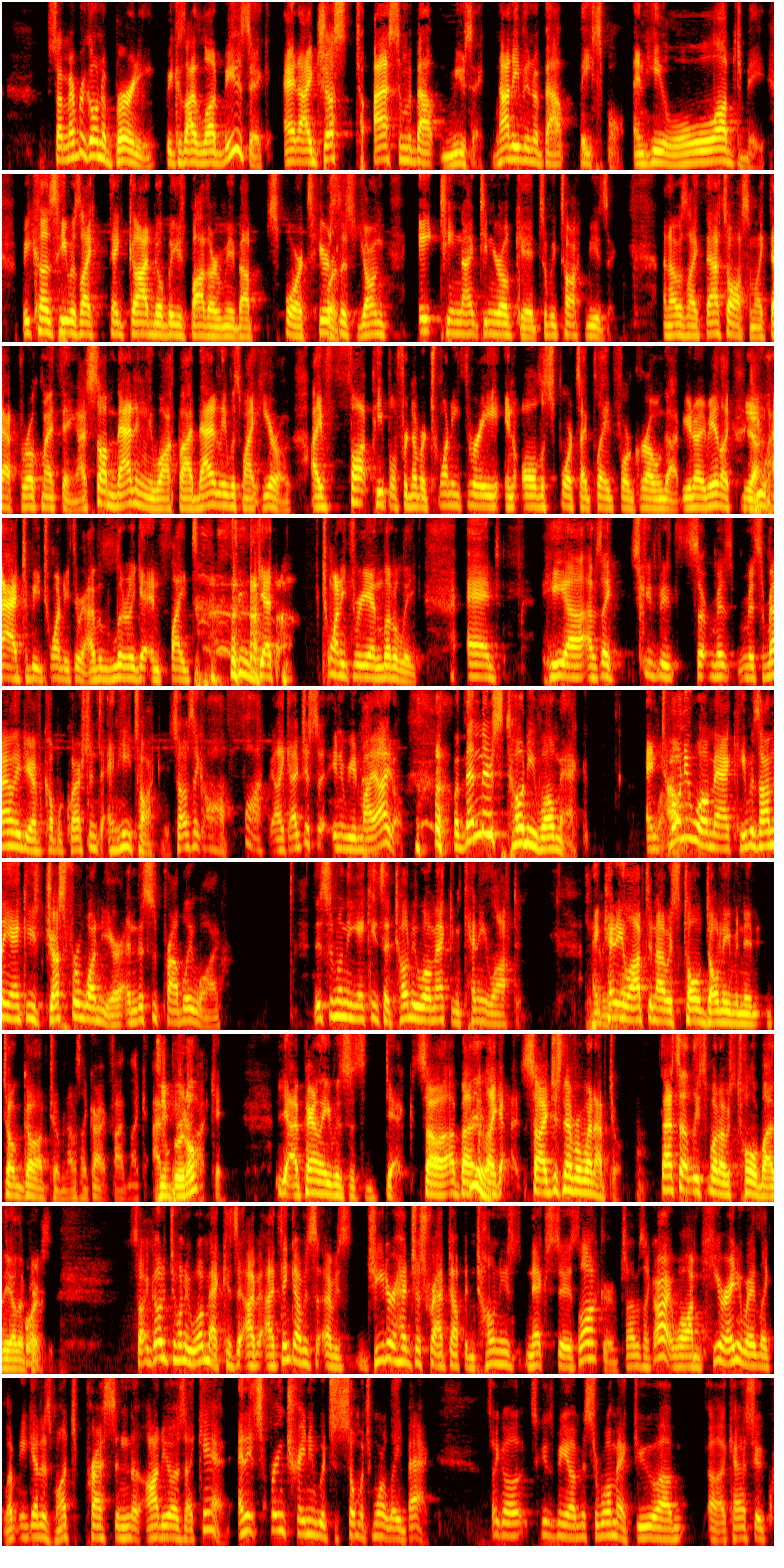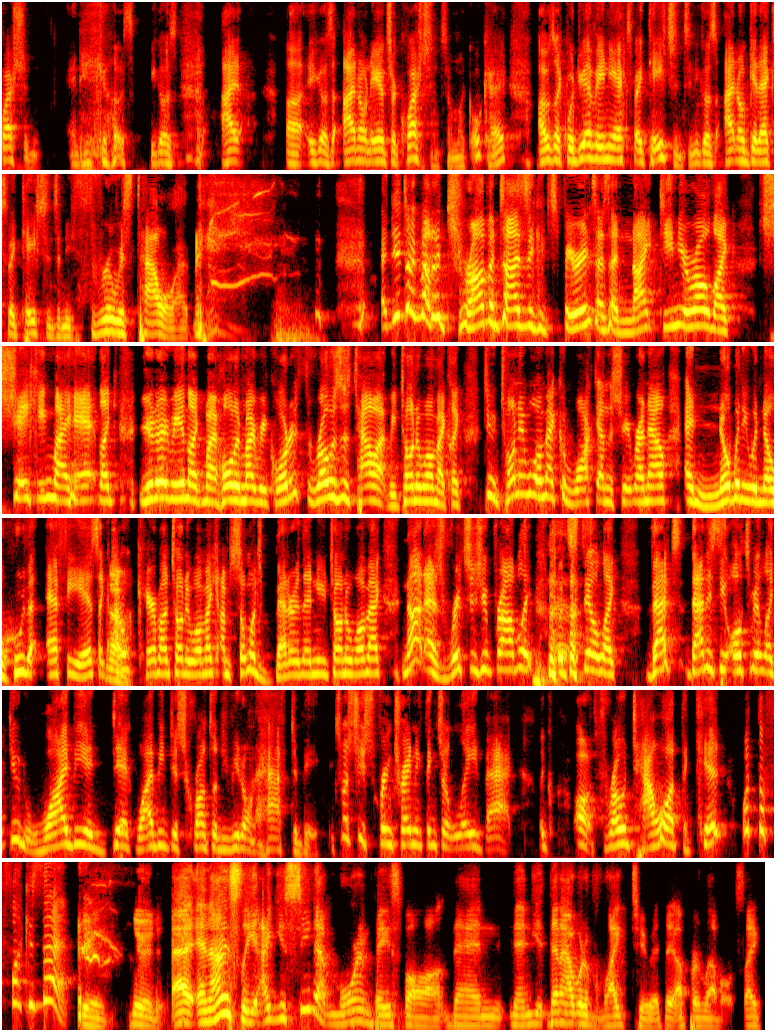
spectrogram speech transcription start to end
So I remember going to Bernie because I love music, and I just asked him about music, not even about baseball, and he loved me because he was like, "Thank God nobody's bothering me about sports." Here's this young 18, 19 year old kid, so we talked music. And I was like, that's awesome. Like that broke my thing. I saw Mattingly walk by. Mattingly was my hero. I fought people for number 23 in all the sports I played for growing up. You know what I mean? Like yeah. you had to be 23. I was literally getting fights to get 23 in Little League. And he, uh, I was like, excuse me, sir, Mr. Mattingly, do you have a couple questions? And he talked to me. So I was like, oh, fuck. Like I just interviewed my idol. but then there's Tony Womack. And wow. Tony Womack, he was on the Yankees just for one year. And this is probably why. This is when the Yankees had Tony Womack and Kenny Lofton. Kenny and Kenny Lofton, I was told don't even don't go up to him. And I was like, all right, fine. Like, is he brutal? Yeah, apparently he was just a dick. So, uh, but really? like, so I just never went up to him. That's at least what I was told by the other person. So I go to Tony Womack because I, I, think I was I was Jeter had just wrapped up and Tony's next to his locker. So I was like, all right, well I'm here anyway. Like let me get as much press and audio as I can. And it's spring training, which is so much more laid back. So I go, excuse me, uh, Mr. Womack, do you um, uh, can I ask you a question? And he goes, he goes, I uh, he goes, I don't answer questions. I'm like, okay. I was like, well, do you have any expectations? And he goes, I don't get expectations. And he threw his towel at me. And you talk about a traumatizing experience as a 19 year old, like shaking my hand, like, you know what I mean? Like, my holding my recorder, throws his towel at me. Tony Womack, like, dude, Tony Womack could walk down the street right now and nobody would know who the F he is. Like, no. I don't care about Tony Womack. I'm so much better than you, Tony Womack. Not as rich as you probably, but still, like, that's that is the ultimate, like, dude, why be a dick? Why be disgruntled if you don't have to be? Especially spring training, things are laid back. Like, oh, throw a towel at the kid? What the fuck is that? Dude, dude. And honestly, I, you see that more in baseball than than than I would have liked to at the upper levels. Like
